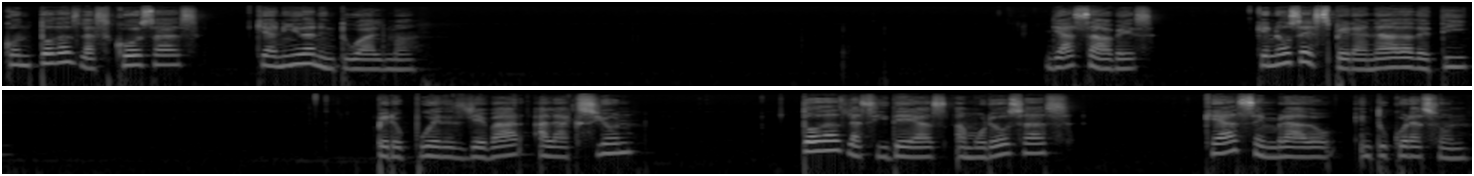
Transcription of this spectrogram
con todas las cosas que anidan en tu alma. Ya sabes que no se espera nada de ti, pero puedes llevar a la acción todas las ideas amorosas que has sembrado en tu corazón.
